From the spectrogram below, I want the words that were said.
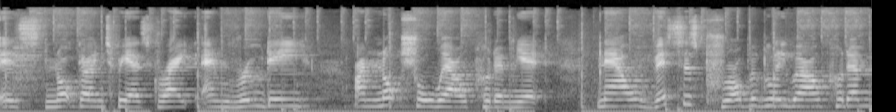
is not going to be as great, and Rudy, I'm not sure where I'll put him yet. Now, this is probably where I'll put him.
